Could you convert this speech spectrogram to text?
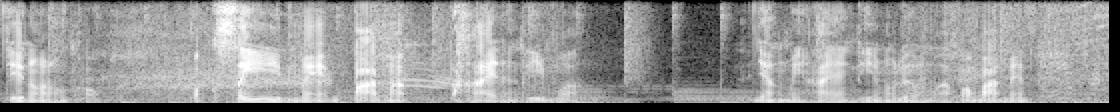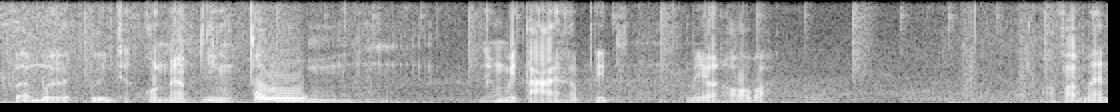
เจนอสของเขาวัคซีนแมนปาดมาหายทั้งทีมว่ะยังไม่หายทั้งทีมแล้วเหลือหมาเฝ้าบ้านแมนระเบิดปืนจากกลไหมครับยิงตุ้ม ยังไม่ตายครับติดไม่ย่อท้อปะหมาฟ้าแมน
